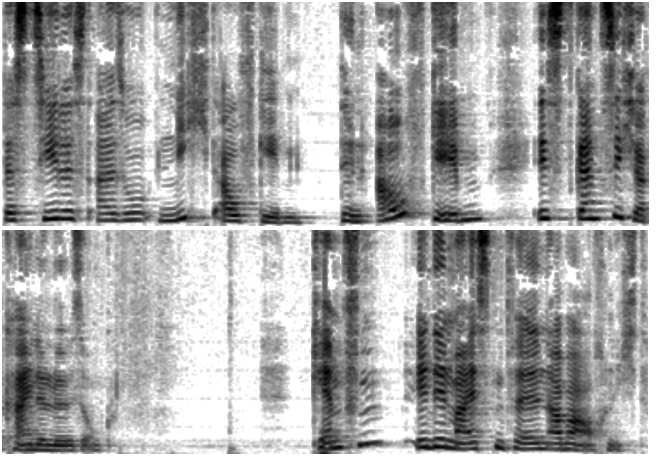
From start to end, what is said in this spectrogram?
Das Ziel ist also nicht aufgeben, denn aufgeben ist ganz sicher keine Lösung. Kämpfen in den meisten Fällen aber auch nicht.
